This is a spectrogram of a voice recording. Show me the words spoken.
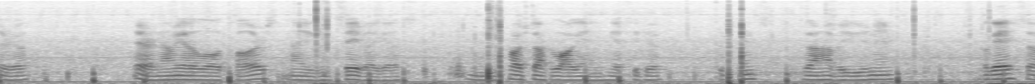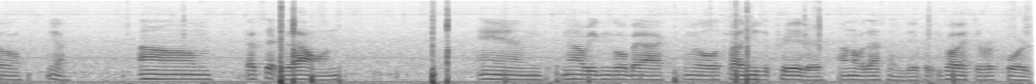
There we go. There, now we have a little colors. Now you can save I guess. And you probably still have to log in. Yes, you do. Which stinks, because I don't have a username. Okay, so, yeah. Um, that's it for that one. And now we can go back and we'll try the music creator. I don't know what that's to do, but you probably have to record,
